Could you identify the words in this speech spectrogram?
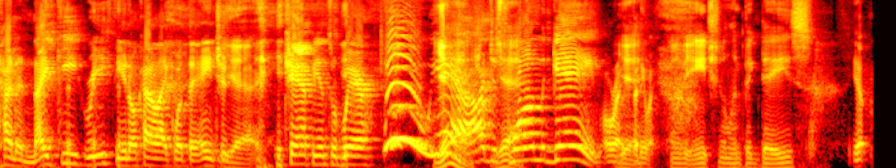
kind of Nike wreath, you know, kind of like what the ancient Yeah. champions would wear. Woo! Yeah, Yeah, I just yeah. won the game. All right, yeah, but anyway. one of the ancient Olympic days. Yep,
